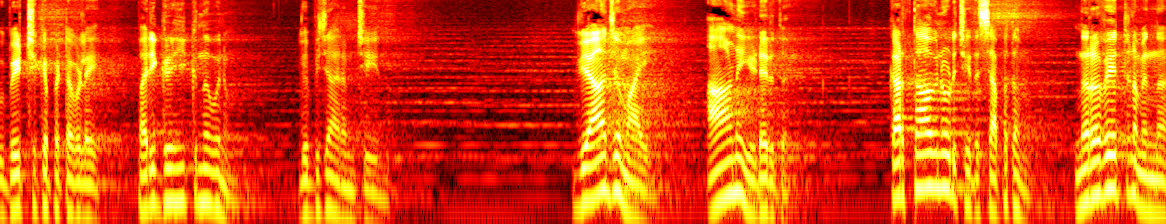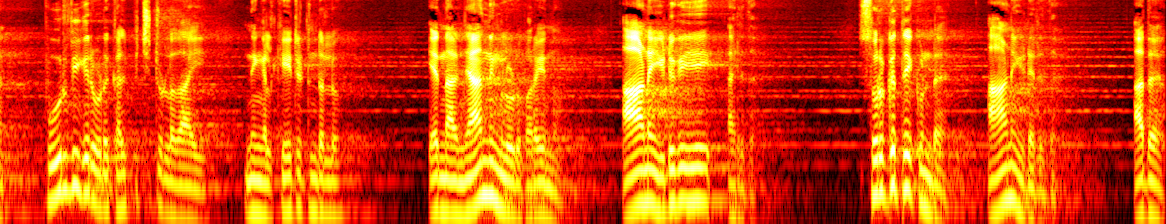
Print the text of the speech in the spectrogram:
ഉപേക്ഷിക്കപ്പെട്ടവളെ പരിഗ്രഹിക്കുന്നവനും വ്യഭിചാരം ചെയ്യുന്നു. വ്യാജമായി ആണയിടരുത്. കർത്താവിനോട് ചെയ്ത ശപഥം നിറവേറ്റണമെന്ന് പൂർവികരോട് കൽപ്പിച്ചിട്ടുള്ളതായി നിങ്ങൾ കേട്ടിട്ടുണ്ടല്ലോ. എന്നാൽ ഞാൻ നിങ്ങളോട് പറയുന്നു ആണയിടുകയേ അരുത്. സ്വർഗത്തെക്കൊണ്ട് ആണയിടരുത്. അത്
